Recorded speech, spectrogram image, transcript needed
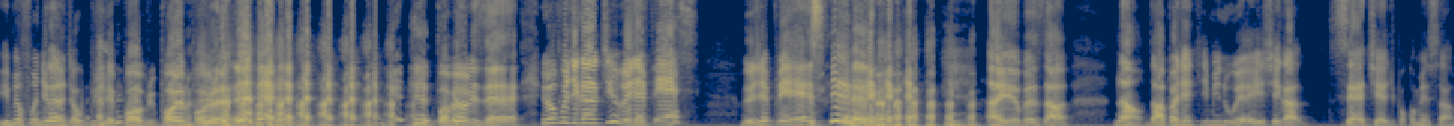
E meu fundo de garantia? O bicho é pobre, pobre é pobre. pobre é uma miséria. né? E meu fundo de garantia, meu GPS. Meu GPS. aí o pessoal, não, dá pra gente diminuir aí, chega 7, Ed, pra começar.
